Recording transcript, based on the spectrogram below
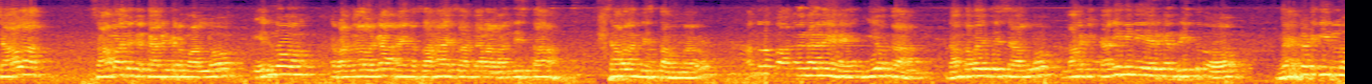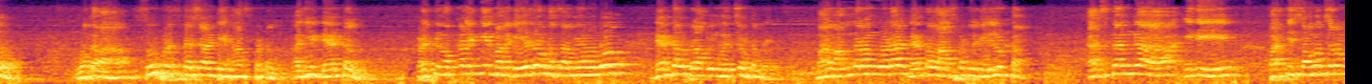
చాలా సామాజిక కార్యక్రమాల్లో ఎన్నో రకాలుగా ఆయన సహాయ సహకారాలు అందిస్తా సేవలు అందిస్తూ ఉన్నారు. అందులో భాగంగానే ఈ యొక్క దంత వైద్యశాలలో మనకి కనివిని ఎరగని రీతిలో వెంకటగిరిలో ఒక సూపర్ స్పెషాలిటీ హాస్పిటల్ అది డెంటల్. ప్రతి ఒక్కరికి మనకి ఏదో ఒక సమయంలో డెంటల్ ప్రాబ్లం వచ్చి ఉంటుంది. మనం అందరం కూడా డెంటల్ హాస్పిటల్కి వెళ్ళి ఉంటాం ఖచ్చితంగా ఇది ప్రతి సంవత్సరం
